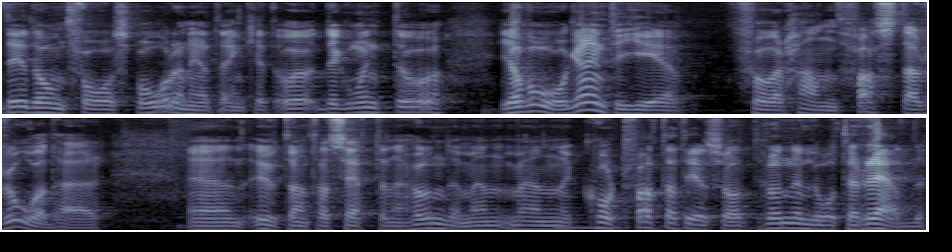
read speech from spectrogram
det är de två spåren helt enkelt. Och det går inte att... Jag vågar inte ge för handfasta råd här. Eh, utan att ha sett den här hunden. Men, men kortfattat är det så att hunden låter rädd.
